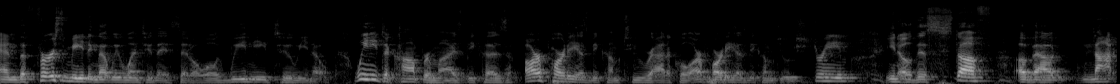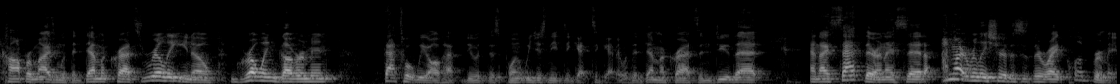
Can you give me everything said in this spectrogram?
And the first meeting that we went to, they said, "Oh, well, we need to, you know, we need to compromise because our party has become too radical. Our party has become too extreme. You know, this stuff about not compromising with the Democrats, really, you know, growing government that's what we all have to do at this point. We just need to get together with the Democrats and do that. And I sat there and I said, I'm not really sure this is the right club for me.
